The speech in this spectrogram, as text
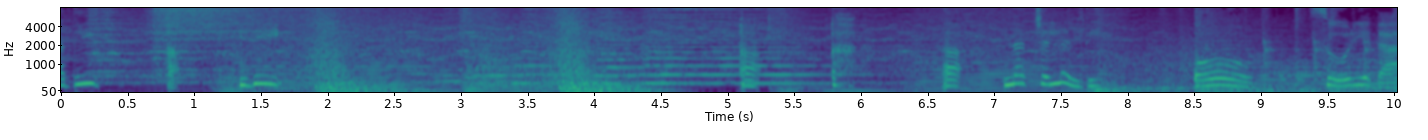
అది ఇది నా చెల్లెల్ది. ఓ సూర్యదా?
